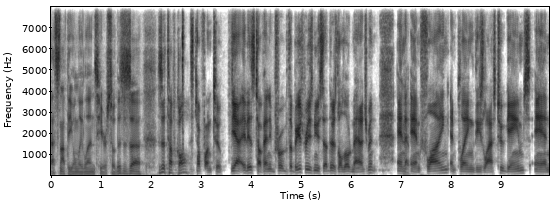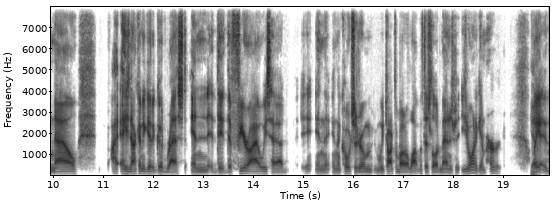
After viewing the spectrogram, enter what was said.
that's not the only lens here. So this is a this is a tough call. It's a tough one too. Yeah, it is tough. And for the biggest reason you said there's the load management and yeah. and flying and playing these last two games, and now I, he's not going to get a good rest. And the the fear I always had in the in the coach's room, we talked about a lot with this load management. You don't want to get him hurt. Yeah. Like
